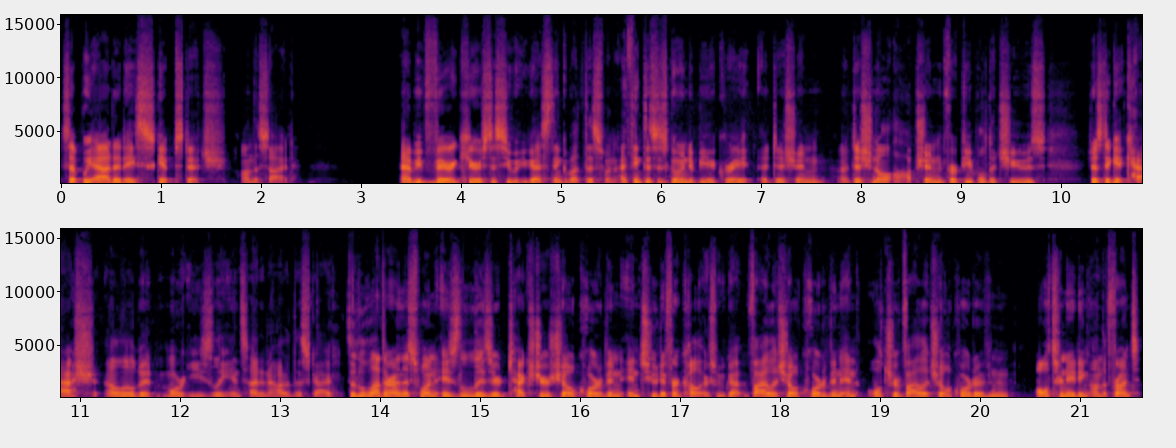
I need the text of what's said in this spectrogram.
except we added a skip stitch on the side. And I'd be very curious to see what you guys think about this one. I think this is going to be a great addition, additional option for people to choose just to get cash a little bit more easily inside and out of this guy. So the leather on this one is lizard texture shell cordovan in two different colors. We've got violet shell cordovan and ultraviolet shell cordovan alternating on the front.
